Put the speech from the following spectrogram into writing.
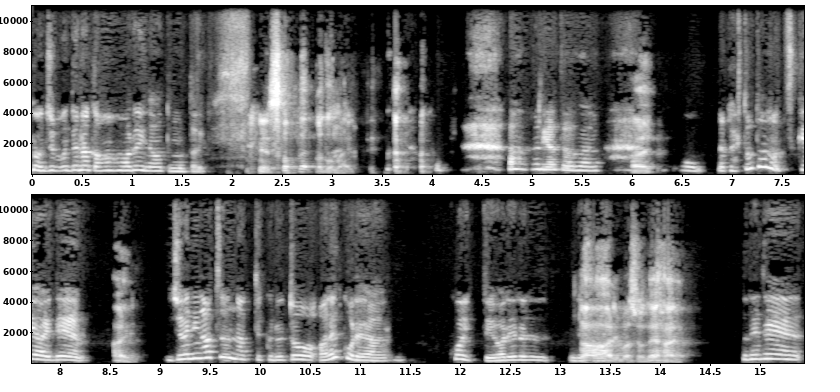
そう。自分でなんか悪いなと思ったり。そんなことないって。あ、ありがとうございます。はい。もうなんか人との付き合いで、はい。12月になってくると、あれこれ来いって言われるんですよ、ああ、ありますよね。はい。それで、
